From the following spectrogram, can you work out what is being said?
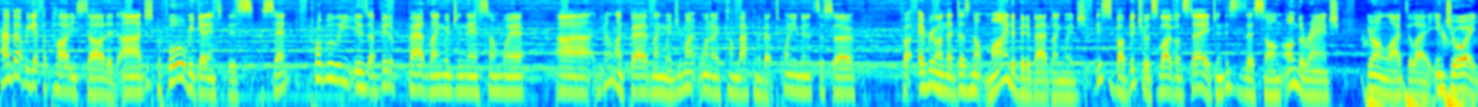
How about we get the party started? Uh, just before we get into this set, probably is a bit of bad language in there somewhere. Uh, if you don't like bad language, you might want to come back in about 20 minutes or so. For everyone that does not mind a bit of bad language, this is Barbiturates live on stage, and this is their song On the Ranch. You're on live delay. Enjoy!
